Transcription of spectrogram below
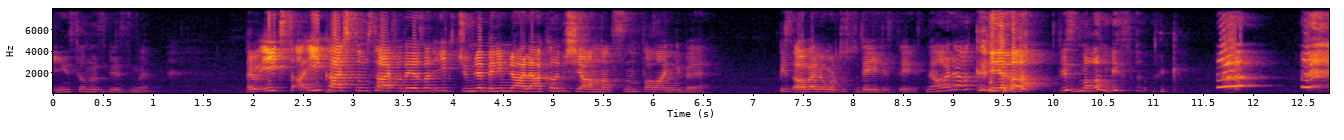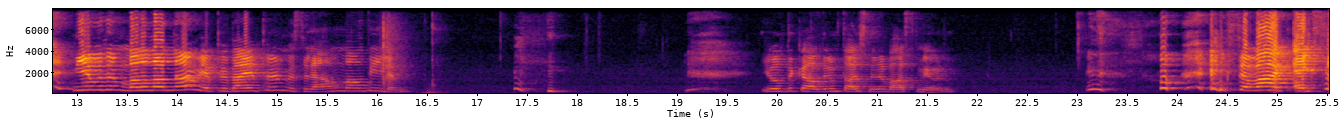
İnsanız biz mi? Hani ilk, ilk açtığım sayfada yazan ilk cümle benimle alakalı bir şey anlatsın falan gibi. Biz Avel ordusu değiliz değiliz. Ne alaka ya? Biz mal mıyız? Bunu mal olanlar mı yapıyor? Ben yapıyorum mesela ama mal değilim. Yolda kaldırım taşlarına basmıyorum. ekse bak, ekse.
